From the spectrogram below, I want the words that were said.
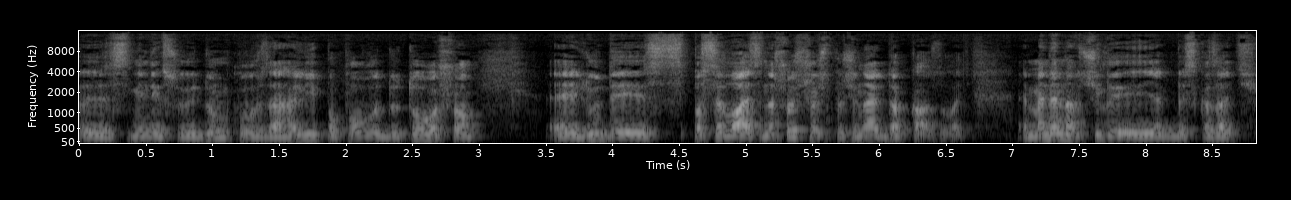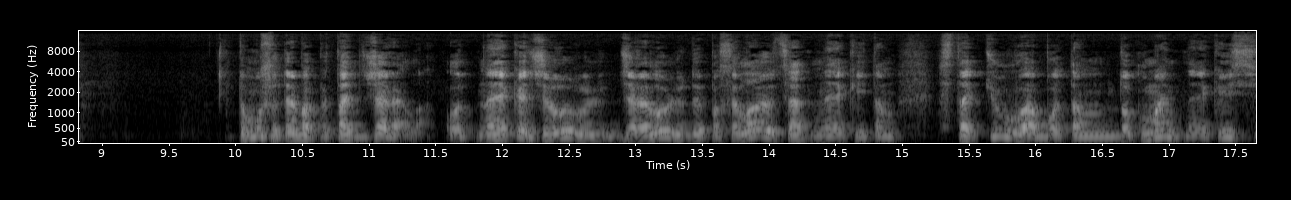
е, змінив свою думку взагалі по поводу того, що е, люди посилаються на щось, щось починають доказувати. Мене навчили, як би сказати, тому що треба питати джерела. От на яке джерело, джерело люди посилаються, на який там статтю або там документ, на якийсь,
